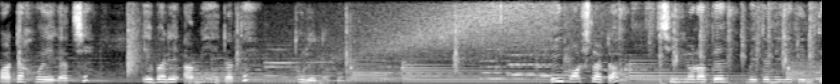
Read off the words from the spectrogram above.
বাটা হয়ে গেছে, এবারে আমি এটাকে তুলে নেব। এই মশলাটা শিলনোড়াতে বেটে নিলে কিন্তু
